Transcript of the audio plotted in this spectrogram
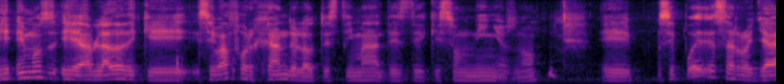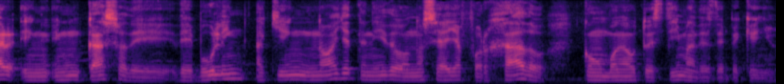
Eh, hemos eh, hablado de que se va forjando la autoestima desde que son niños, ¿no? Eh, ¿Se puede desarrollar en, un caso de, de bullying a quien no haya tenido o no se haya forjado con buena autoestima desde pequeño?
